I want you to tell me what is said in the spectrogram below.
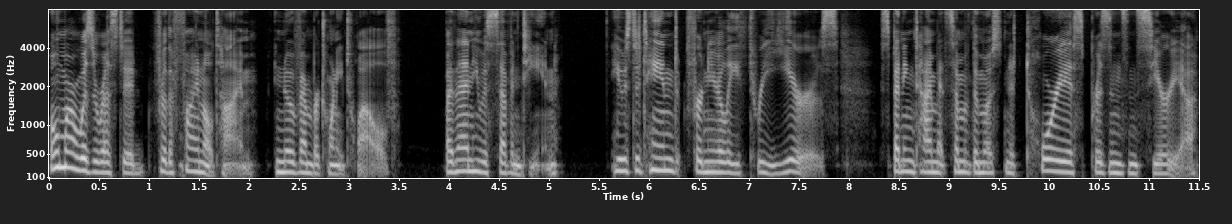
Omar was arrested for the final time in November 2012. By then, he was 17. He was detained for nearly three years, spending time at some of the most notorious prisons in Syria,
